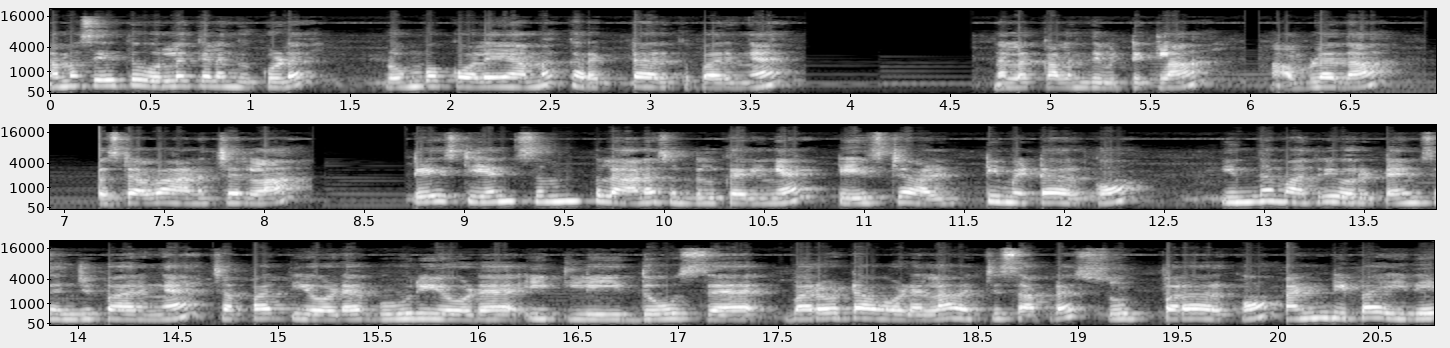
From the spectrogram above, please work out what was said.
நம்ம சேர்த்த உருளைக்கிழங்கு கூட ரொம்ப குலையாம கரெக்டா இருக்கு பாருங்க. நல்லா கலந்து விட்டுக்கலாம். அவ்வளோதான் ஸ்டவ்வை அணைச்சிடலாம். டேஸ்டி அண்ட் சிம்பிளான சுண்டல் கறிங்க. டேஸ்ட்டு அல்டிமேட்டாக இருக்கும். இந்த மாதிரி ஒரு டைம் செஞ்சு பாருங்க. சப்பாத்தியோட பூரியோட இட்லி தோசை பரோட்டாவோடலாம் வச்சு சாப்பிட சூப்பராக இருக்கும். கண்டிப்பாக இதே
